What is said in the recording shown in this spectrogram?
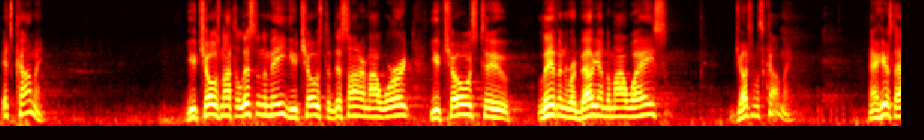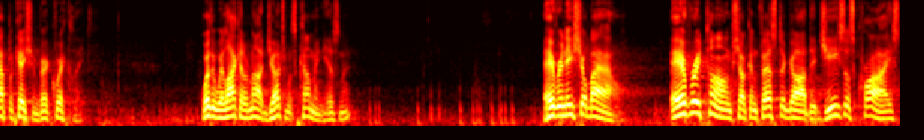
It's coming. You chose not to listen to me. You chose to dishonor my word. You chose to live in rebellion to my ways. Judgment's coming. Now, here's the application very quickly. Whether we like it or not, judgment's coming, isn't it? Every knee shall bow, every tongue shall confess to God that Jesus Christ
